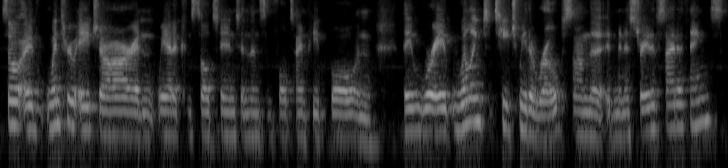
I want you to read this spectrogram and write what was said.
So i went through hr and we had a consultant and then some full-time people and they were willing to teach me the ropes on the administrative side of things.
